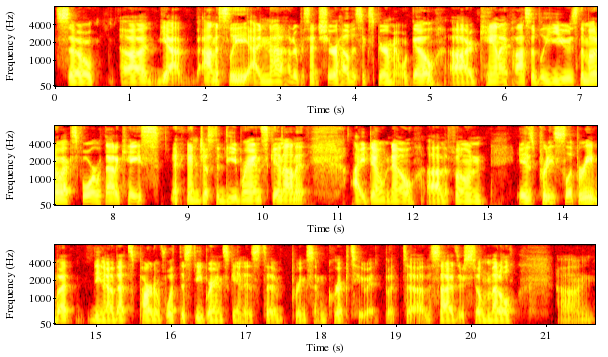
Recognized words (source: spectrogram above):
So, uh, yeah, honestly, I'm not 100% sure how this experiment will go. Uh, can I possibly use the Moto X4 without a case and just a dbrand skin on it? I don't know. Uh, the phone is pretty slippery, but you know that's part of what this dbrand skin is to bring some grip to it. But uh, the sides are still metal. Um,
